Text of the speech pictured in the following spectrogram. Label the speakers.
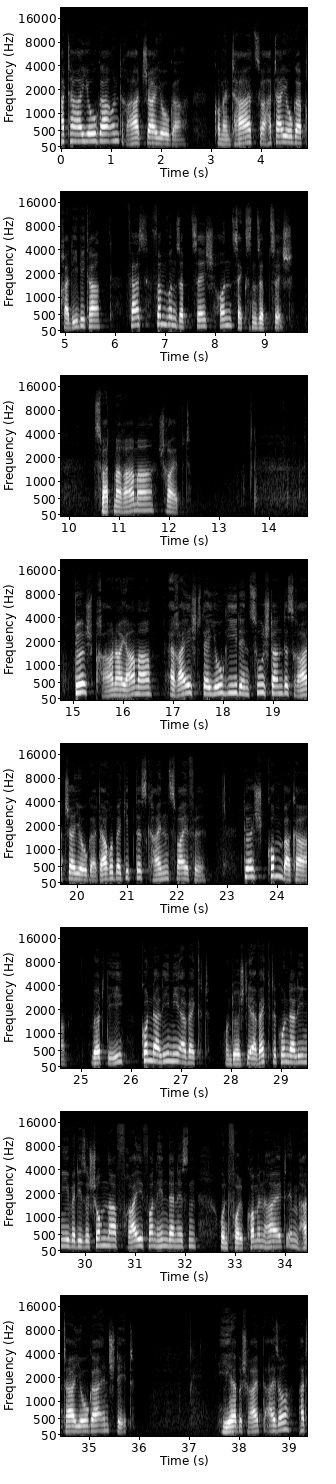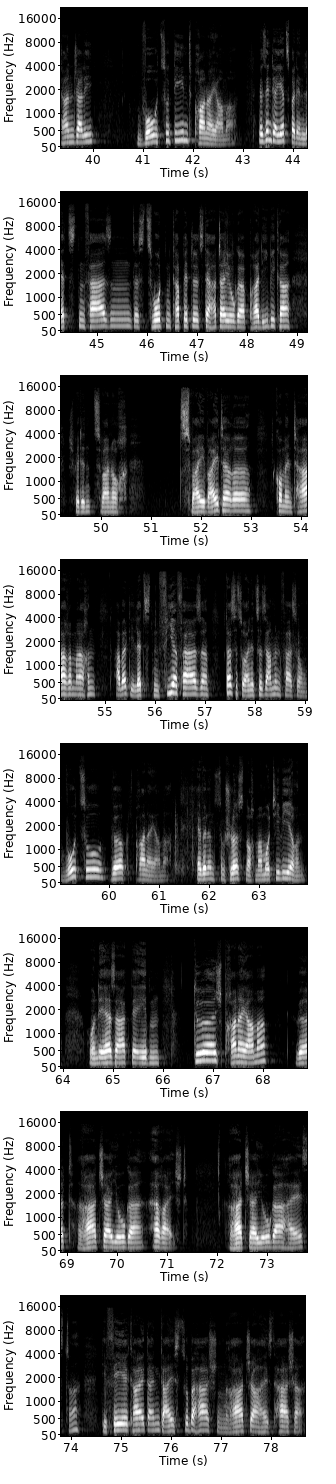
Speaker 1: Hatha Yoga und Raja Yoga. Kommentar zur Hatha Yoga Pradipika, Vers 75 und 76. Svatmarama schreibt: Durch Pranayama erreicht der Yogi den Zustand des Raja Yoga. Darüber gibt es keinen Zweifel. Durch Kumbhaka wird die Kundalini erweckt und durch die erweckte Kundalini wird diese Shumna frei von Hindernissen und Vollkommenheit im Hatha Yoga entsteht. Hier beschreibt also Patanjali, wozu dient Pranayama. Wir sind ja jetzt bei den letzten Versen des zweiten Kapitels der Hatha Yoga Pradipika. Ich werde zwar noch zwei weitere Kommentare machen, aber die letzten vier Verse, das ist so eine Zusammenfassung. Wozu wirkt Pranayama? Er will uns zum Schluss nochmal motivieren. Und er sagte eben, durch Pranayama wird Raja Yoga erreicht. Raja Yoga heißt die Fähigkeit, deinen Geist zu beherrschen. Raja heißt Herrscher.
